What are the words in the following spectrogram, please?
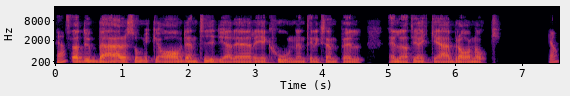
Ja. För att du bär så mycket av den tidigare reaktionen till exempel. Eller att jag inte är bra nog. Ja.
